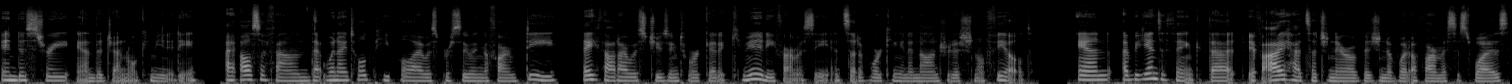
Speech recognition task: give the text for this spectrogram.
industry, and the general community. I also found that when I told people I was pursuing a PharmD, they thought I was choosing to work at a community pharmacy instead of working in a non traditional field. And I began to think that if I had such a narrow vision of what a pharmacist was,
